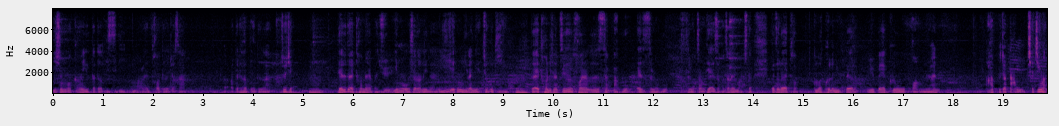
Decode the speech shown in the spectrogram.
伊辰光刚有得迭个 VCD，我买了一套迭个叫啥？奥德莱赫本迭个专辑。嗯。但是迭一套呢勿全，因为为啥道理呢？伊一共演了廿九部电影，迭一套里向只有好像是十八部还是十六部，十六张碟还是十八张碟忘记脱，反正迭一套，葛末看了原版个了，原版一看我恍然，也不叫大悟，吃惊了。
